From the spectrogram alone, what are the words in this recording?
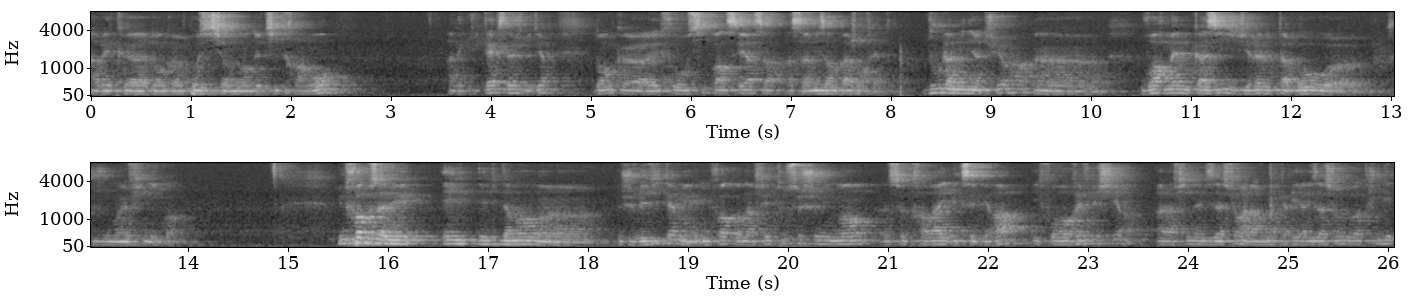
avec euh, donc un positionnement de titre en haut, avec du texte, hein, je veux dire. Donc euh, il faut aussi penser à ça, à sa mise en page en fait. D'où la miniature, euh, voire même quasi, je dirais, le tableau euh, plus ou moins fini. Quoi. Une fois que vous avez évidemment euh, je vais vite, hein, mais une fois qu'on a fait tout ce cheminement, ce travail, etc., il faut réfléchir à la finalisation, à la matérialisation de votre idée.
